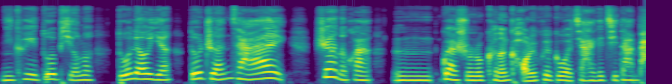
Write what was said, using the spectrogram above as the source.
你可以多评论、多留言、多转载，这样的话，嗯，怪叔叔可能考虑会给我加一个鸡蛋吧。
